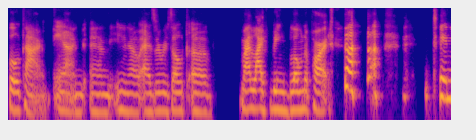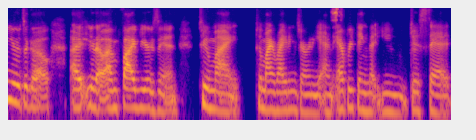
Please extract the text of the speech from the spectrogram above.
full time. And and you know, as a result of my life being blown apart 10 years ago i you know i'm five years in to my to my writing journey and everything that you just said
